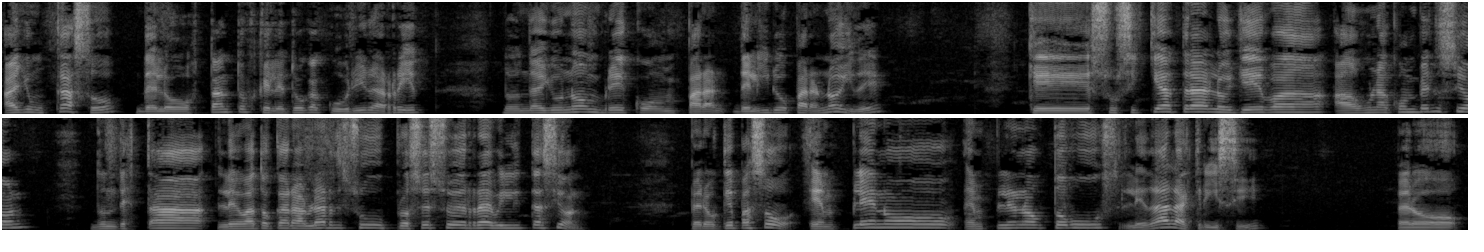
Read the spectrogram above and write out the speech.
hay un caso de los tantos que le toca cubrir a Reed, donde hay un hombre con delirio paranoide que su psiquiatra lo lleva a una convención donde está le va a tocar hablar de su proceso de rehabilitación. Pero ¿qué pasó? En pleno en pleno autobús le da la crisis, pero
